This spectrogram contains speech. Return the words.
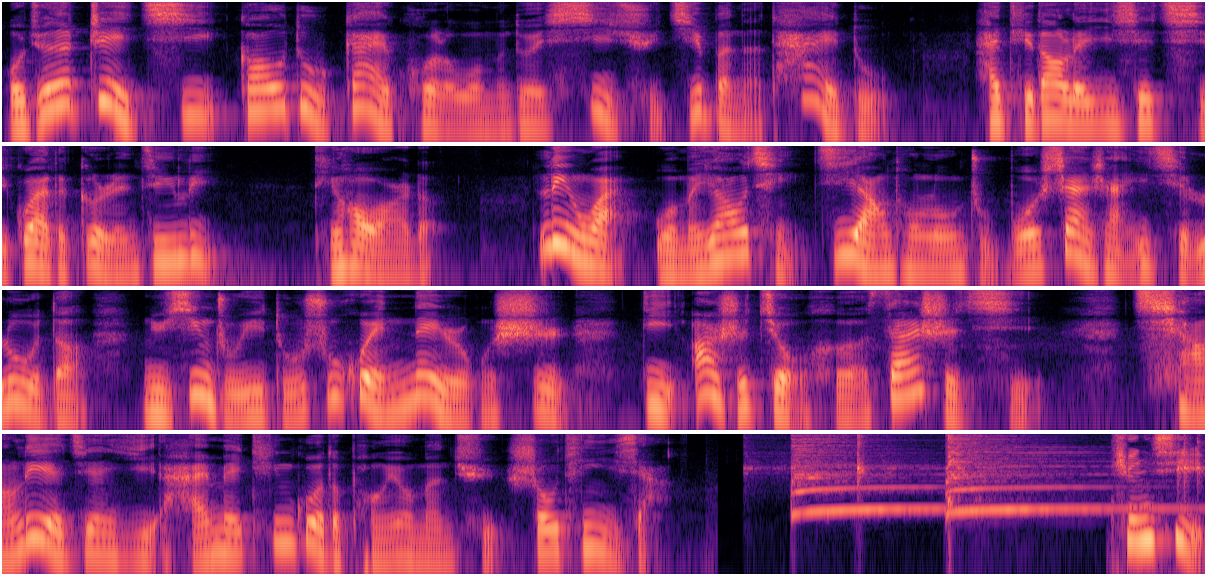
我觉得这期高度概括了我们对戏曲基本的态度，还提到了一些奇怪的个人经历，挺好玩的。另外，我们邀请激昂同龙主播善善一起录的女性主义读书会，内容是第二十九和三十期，强烈建议还没听过的朋友们去收听一下。听戏、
